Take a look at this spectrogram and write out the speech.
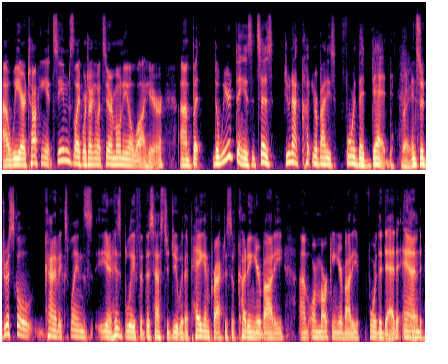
Uh, we are talking, it seems like we're talking about ceremonial law here. Um, but the weird thing is, it says, do not cut your bodies for the dead. Right. And so Driscoll kind of explains, you know, his belief that this has to do with a pagan practice of cutting your body um, or marking your body for the dead. And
